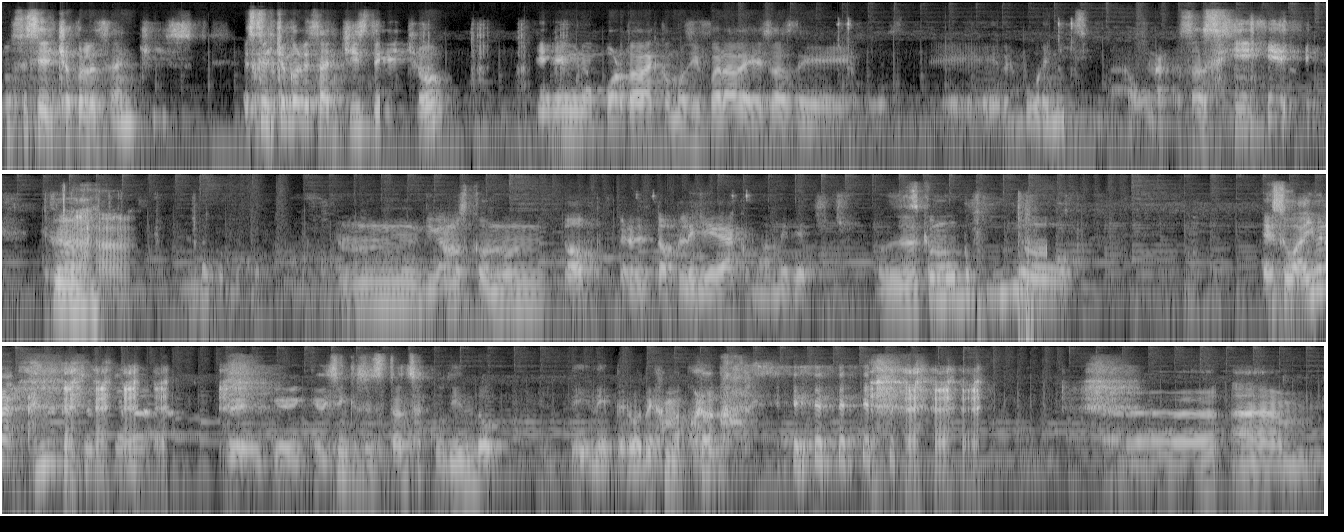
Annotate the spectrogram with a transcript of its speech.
no sé si el Chocolate Sanchis. Es que el Chocolate Sanchis, de hecho, tiene una portada como si fuera de esas de, de, de buenísima, una cosa así. Ajá. un, digamos con un top, pero el top le llega como a media chichi. Entonces es como un poquillo. Eso, hay una, hay una canción que, se llama, que, que- que dicen que se están sacudiendo el pene, pero déjame acuerdo cuál es. Ah, um,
